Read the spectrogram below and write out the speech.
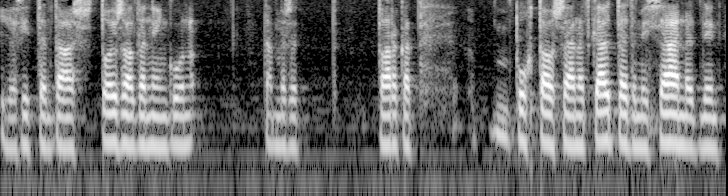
ja sitten taas toisaalta niin kuin tämmöiset tarkat puhtaussäännöt, käyttäytymissäännöt, niin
